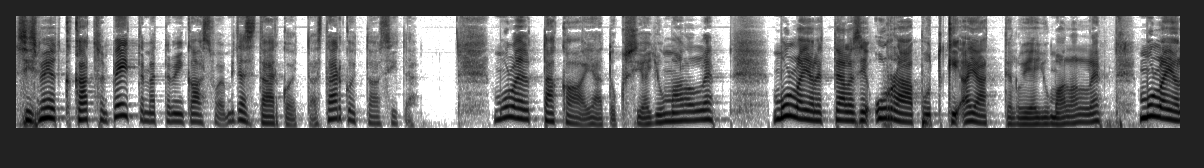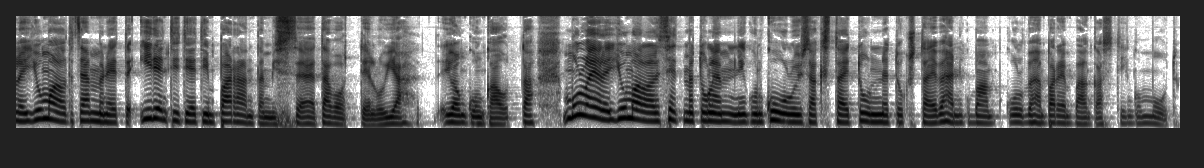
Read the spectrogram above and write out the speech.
Siis me, jotka katsomme peittämättömin kasvoin, mitä se tarkoittaa? Se tarkoittaa sitä. Mulla ei ole taka-ajatuksia Jumalalle. Mulla ei ole tällaisia uraputkiajatteluja Jumalalle. Mulla ei ole Jumalalta tämmöinen, että identiteetin parantamistavoitteluja jonkun kautta. Mulla ei ole Jumalalle se, että mä tulen niin kuin kuuluisaksi tai tunnetuksi tai vähän niin kuin mä kuulun vähän parempaan kastiin kuin muut.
